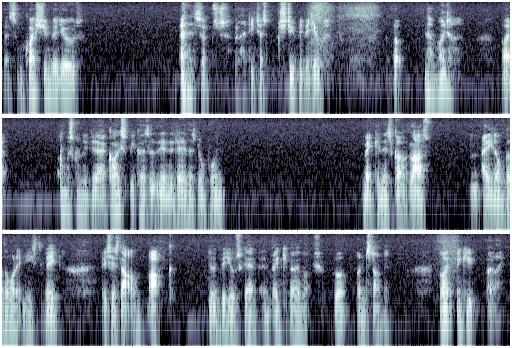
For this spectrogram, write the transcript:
there's some question videos, and there's some bloody just stupid videos. But never mind. Right, I'm just going to you there, guys, because at the end of the day, there's no point making this go last any longer than what it needs to be. It's just that I'm back doing videos again, and thank you very much for understanding. Right, thank you. Bye bye.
